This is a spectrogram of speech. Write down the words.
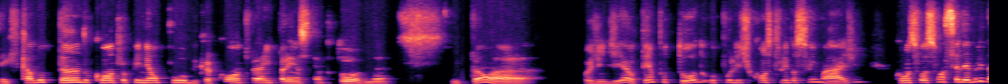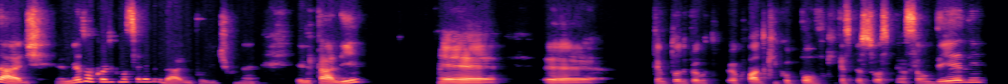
Tem que ficar lutando contra a opinião pública, contra a imprensa o tempo todo, né? Então, a, hoje em dia, o tempo todo o político construindo a sua imagem como se fosse uma celebridade. É a mesma coisa que uma celebridade, um político, né? Ele tá ali, é, é, tempo todo preocupado com o que, o povo, o que, as pessoas pensam dele,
